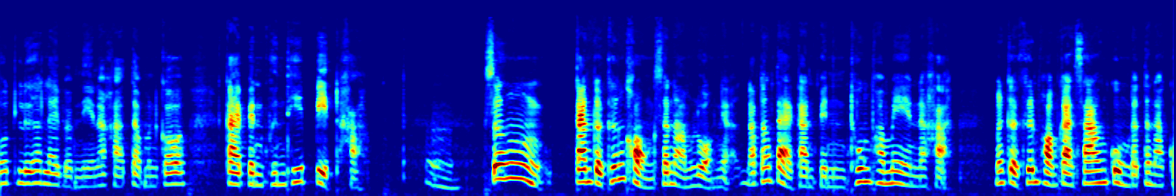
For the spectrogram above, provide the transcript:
รถเลือดอะไรแบบนี้นะคะ แต่มันก็กลายเป็นพื้นที่ปิดค่ะซึ่งการเกิดขึ้นของสนามหลวงเนี่ย นับตั้งแต่การเป็นทุ่งพระเมนนะคะ มันเกิดขึ้นพร้อมการสร้างกรุงรัตนโก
